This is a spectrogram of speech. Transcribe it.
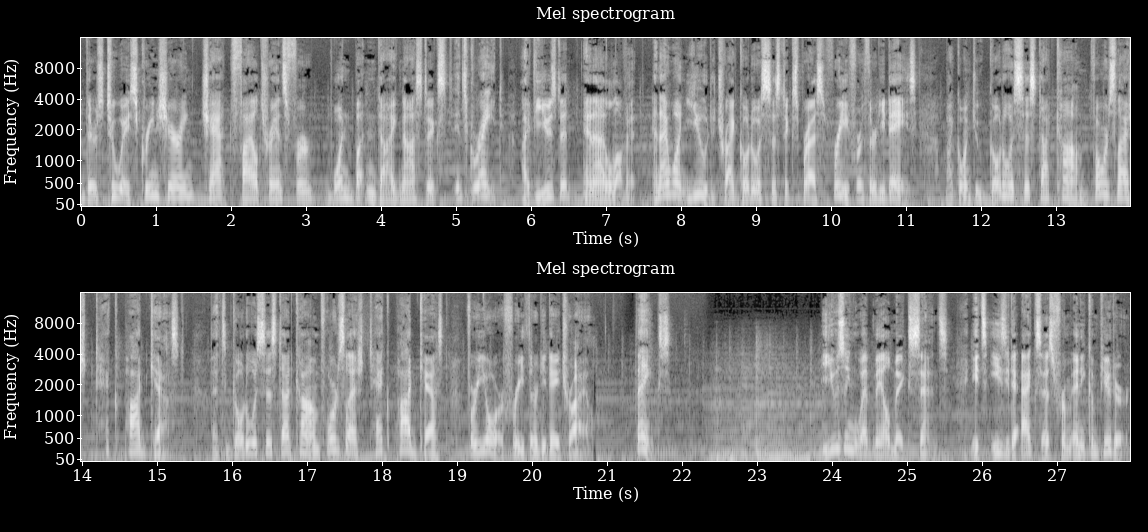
There's two way screen sharing, chat, file transfer, one button diagnostics. It's great. I've used it and I love it. And I want you to try GoToAssist Express free for 30 days by going to gotoassist.com forward slash tech podcast. That's gotoassist.com forward slash tech podcast for your free 30 day trial. Thanks. Using webmail makes sense. It's easy to access from any computer,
